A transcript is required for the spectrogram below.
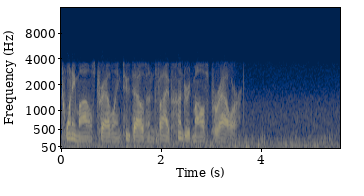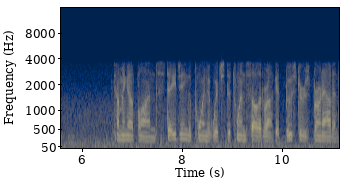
20 miles, traveling 2,500 miles per hour. Coming up on staging, the point at which the twin solid rocket boosters burn out and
